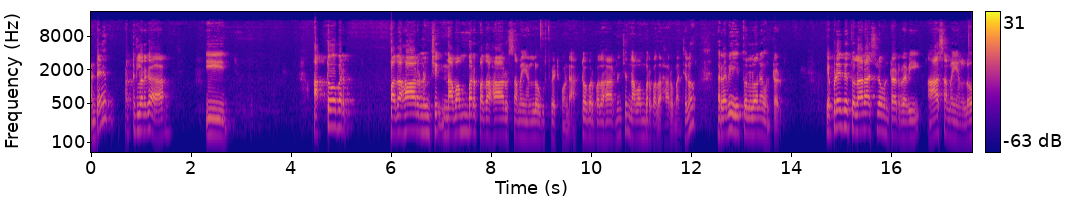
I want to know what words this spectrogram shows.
అంటే పర్టికులర్గా ఈ అక్టోబర్ పదహారు నుంచి నవంబర్ పదహారు సమయంలో గుర్తుపెట్టుకోండి. అక్టోబర్ పదహారు నుంచి నవంబర్ పదహారు మధ్యలో రవి తులలోనే ఉంటాడు. ఎప్పుడైతే తులారాశిలో ఉంటాడు రవి ఆ సమయంలో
